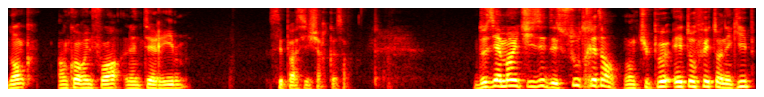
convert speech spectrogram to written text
Donc, encore une fois, l'intérim, c'est pas si cher que ça. Deuxièmement, utiliser des sous-traitants. Donc tu peux étoffer ton équipe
